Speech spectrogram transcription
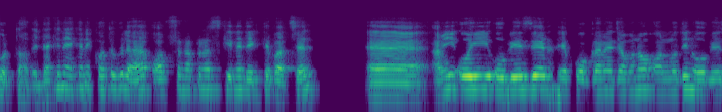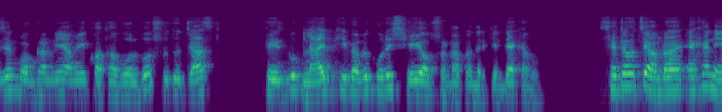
করতে হবে? দেখেন, এখানে কতগুলা অপশন আপনারা স্ক্রিনে দেখতে পাচ্ছেন। আমি ওই ওবিএস এর প্রোগ্রামে যেমন অন্যদিন ওবিএস এর প্রোগ্রাম নিয়ে আমি কথা বলব। শুধু জাস্ট ফেসবুক লাইভ কীভাবে করে সেই অপশনটা আপনাদেরকে দেখাবো। সেটা হচ্ছে আমরা এখানে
